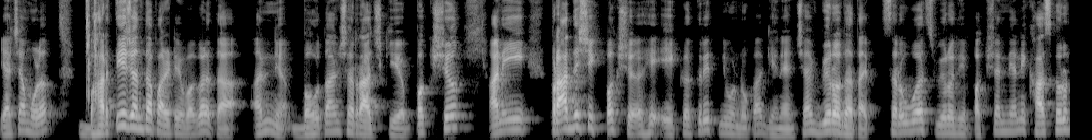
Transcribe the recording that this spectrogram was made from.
याच्यामुळं भारतीय जनता पार्टी वगळता अन्य बहुतांश राजकीय पक्ष आणि प्रादेशिक पक्ष हे एकत्रित निवडणुका घेण्याच्या विरोधात आहेत. सर्वच विरोधी पक्षांनी आणि खास करून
